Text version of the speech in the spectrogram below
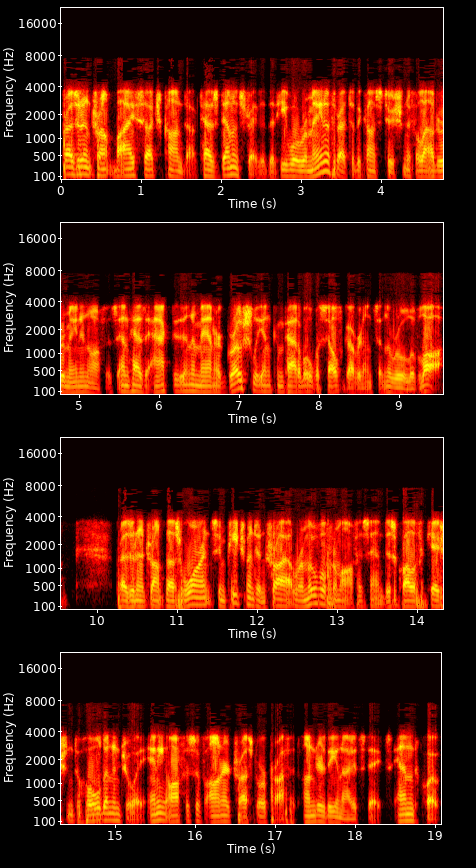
President Trump, by such conduct, has demonstrated that he will remain a threat to the Constitution if allowed to remain in office and has acted in a manner grossly incompatible with self governance and the rule of law. President Trump thus warrants impeachment and trial, removal from office, and disqualification to hold and enjoy any office of honor, trust, or profit under the United States. End quote.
